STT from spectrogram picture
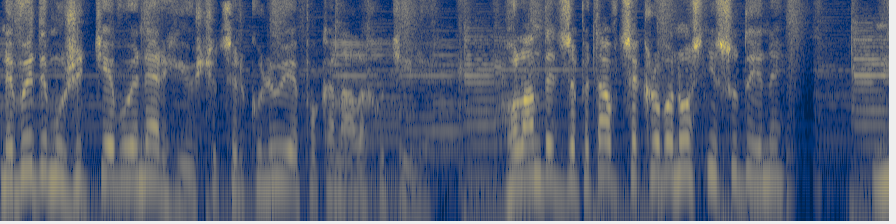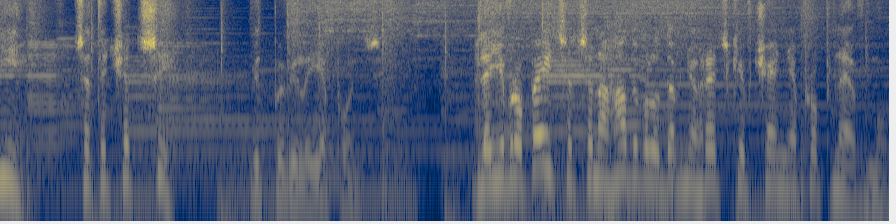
невидиму життєву енергію, що циркулює по каналах у тілі. Голландець запитав, це кровоносні судини? Ні, це тече ци, відповіли японці. Для європейця це нагадувало давньогрецьке вчення про пневму.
